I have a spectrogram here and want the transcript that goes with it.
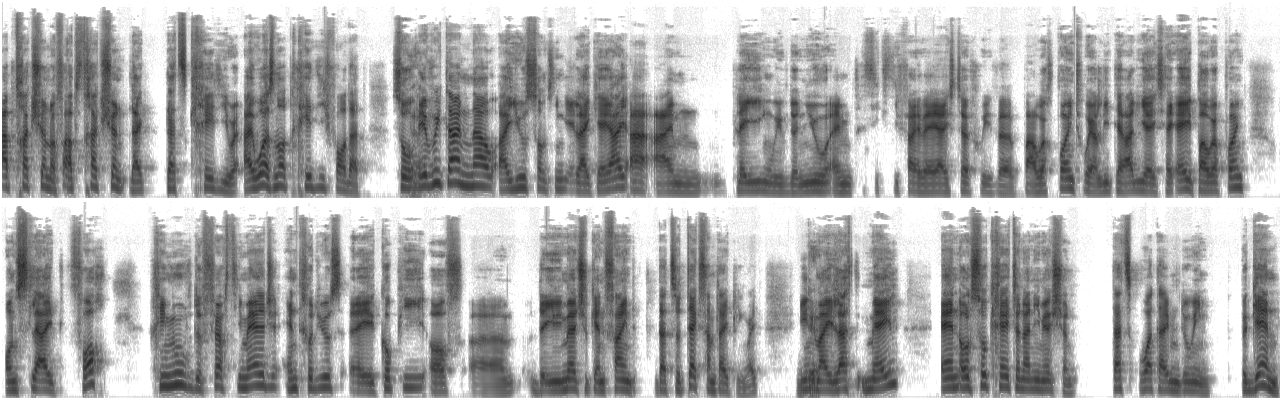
abstraction of abstraction. Like that's crazy. Right? I was not ready for that. So yeah. every time now I use something like AI, I, am playing with the new M365 AI stuff with uh, PowerPoint, where literally I say, "Hey, PowerPoint, on slide four, remove the first image, introduce a copy of um, the image you can find. That's the text I'm typing, right? In my last email, and also create an animation. That's what I'm doing. Again,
